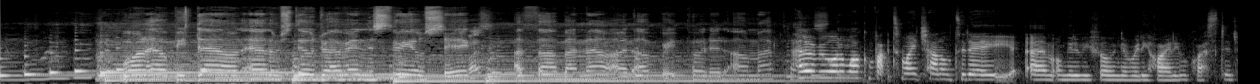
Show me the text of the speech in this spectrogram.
Wanna help you down, and I'm still driving this 306. I thought by now I'd upgrade, put it on my. Hello everyone and welcome back to my channel today. Um, I'm going to be filming a really highly requested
